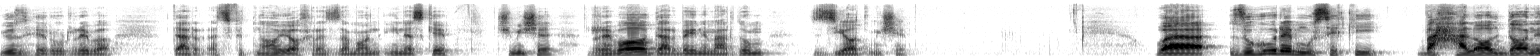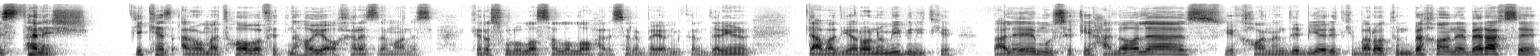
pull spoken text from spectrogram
یظهر الربا. در از فتنه های آخر زمان این است که چی میشه؟ ربا در بین مردم زیاد میشه. و ظهور موسیقی و حلال دانستنش یکی از علامت ها و فتنه های آخر زمان است که رسول الله صلی الله علیه و سلم بیان می‌کنه. در این دعوتگران رو می‌بینید که بله موسیقی حلال است یک خواننده بیارید که براتون بخوانه برقصه.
